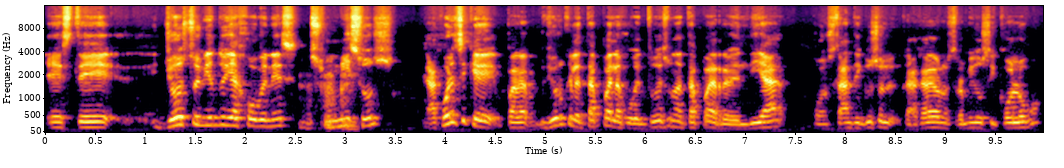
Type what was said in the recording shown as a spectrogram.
este, yo estoy viendo ya jóvenes sumisos. Acuérdense que para, yo creo que la etapa de la juventud es una etapa de rebeldía constante, incluso acá nuestro amigo psicólogo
